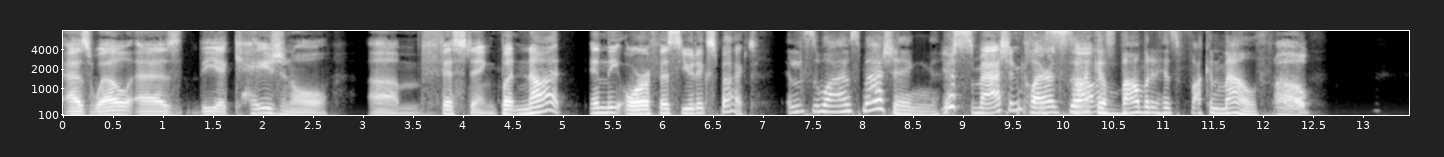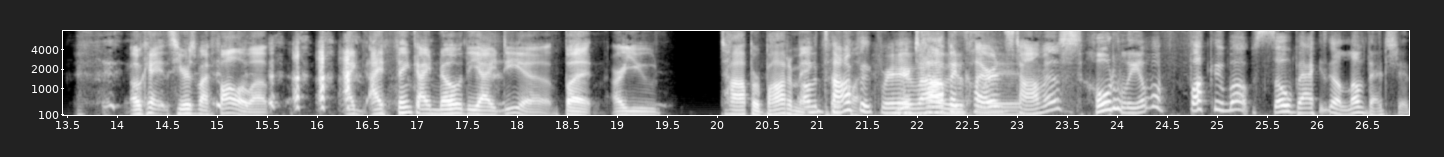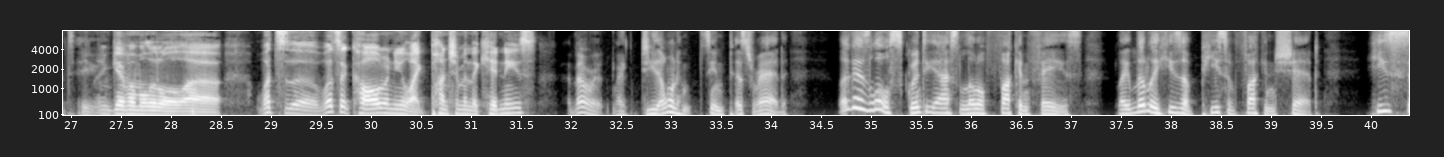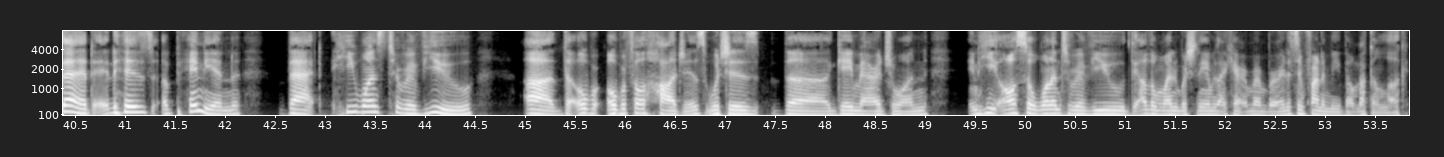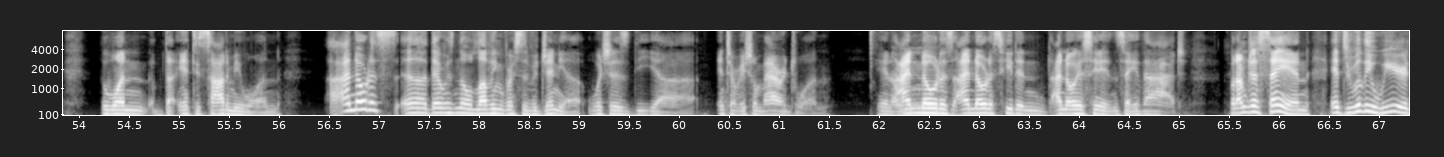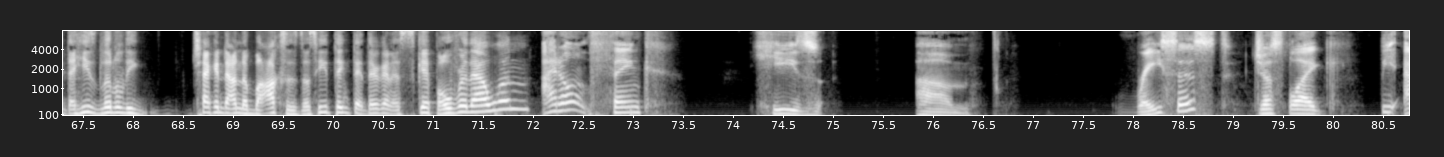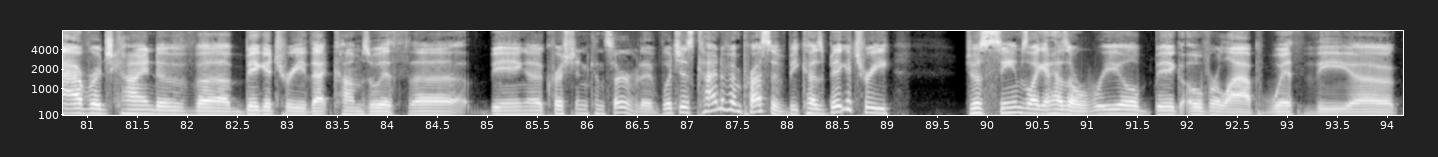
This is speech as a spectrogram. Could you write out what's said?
as well as the occasional um, fisting, but not in the orifice you'd expect. And this is why I'm smashing. You're smashing Clarence so I can Thomas. vomit in his fucking mouth. Oh. Okay, so here's my follow up. I I think I know the idea, but are you top or bottoming? I'm for Cla- topping for him. You're topping. Clarence Thomas Totally. I'm gonna fuck him up so bad. He's gonna love that shit too. and give him a little. Uh, what's the what's it called when you like punch him in the kidneys? I never like, geez, I want him to see him piss red. Look at his little squinty ass little fucking face. Like literally, he's a piece of fucking shit. He said in his opinion that he wants to review uh the Ober- Oberfeld Hodges, which is the gay marriage one, and he also wanted to review the other one, which names I can't remember. It's in front of me, but I'm not gonna look. The one, the anti-sodomy one. I noticed uh, there was no Loving versus Virginia, which is the uh, interracial marriage one. You know, I noticed. I noticed he didn't. I noticed he didn't say that. But I'm just saying, it's really weird that he's literally checking down the boxes. Does he think that they're gonna skip over that one? I don't think he's um racist, just like the average kind of uh, bigotry that comes with uh, being a Christian conservative, which is kind of impressive because bigotry just seems like it has a real big overlap with the uh,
